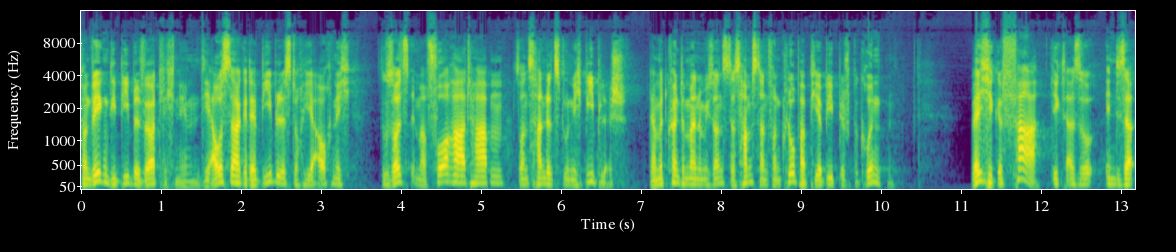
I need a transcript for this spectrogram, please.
Von wegen die Bibel wörtlich nehmen. Die Aussage der Bibel ist doch hier auch nicht, du sollst immer Vorrat haben, sonst handelst du nicht biblisch. Damit könnte man nämlich sonst das Hamstern von Klopapier biblisch begründen. Welche Gefahr liegt also in dieser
